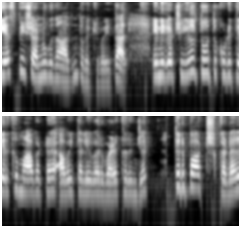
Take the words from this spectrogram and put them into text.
எஸ் பி சண்முகநாதன் துவக்கி வைத்தார். இந்நிகழ்ச்சியில் தூத்துக்குடி தெற்கு மாவட்ட அவைத்தலைவர் வழக்கறிஞர் திருப்பாற்றுக்கடல்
